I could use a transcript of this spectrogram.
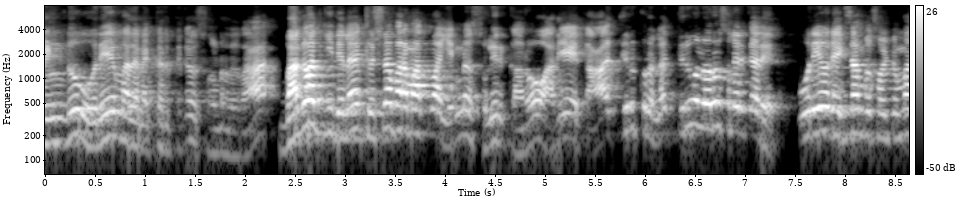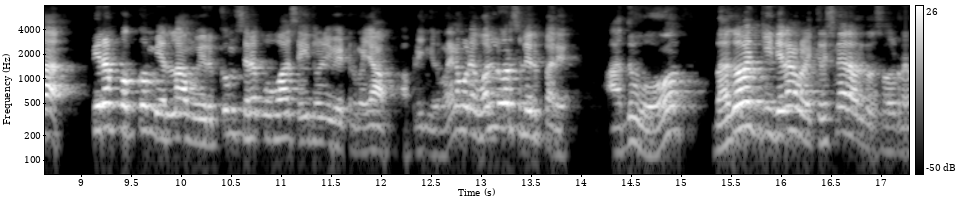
ரெண்டும் ஒரே மாதிரி கருத்துக்கள் சொல்றதுதான். பகவத்கீதையில கிருஷ்ண பரமாத்மா என்ன சொல்லியிருக்காரோ அதே தான் திருக்குறள்ல திருவள்ளுவரும் சொல்லியிருக்காரு ஒரே ஒரு எக்ஸாம்பிள் சொல்லட்டுமா? பிறப்புக்கும் எல்லாம் உயிருக்கும் சிறப்புவா செய்தொழில் வேற்றுமையாம் அப்படிங்கிற மாதிரி நம்மளுடைய வள்ளுவர் சொல்லியிருப்பாரு. அதுவும் பகவத்கீதையில நம்மளுடைய கிருஷ்ணர் அவர்கள் சொல்ற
